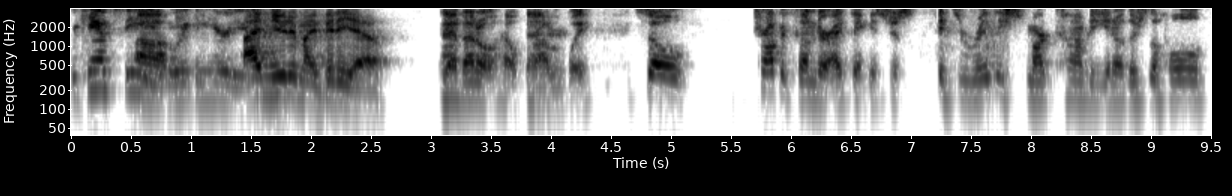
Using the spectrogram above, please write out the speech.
We can't see you, Um, but we can hear you. I muted my video. yeah, That's that'll help better. probably. So, Tropic Thunder, I think, is just it's really smart comedy. You know, there's the whole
